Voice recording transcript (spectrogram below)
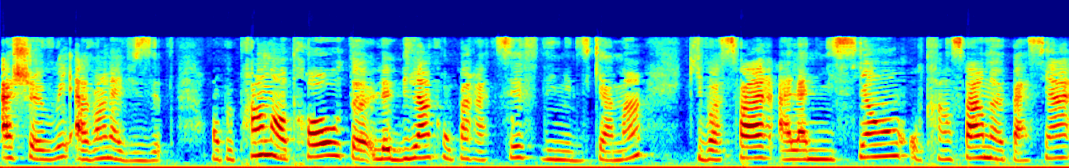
achever avant la visite. On peut prendre entre autres le bilan comparatif des médicaments qui va se faire à l'admission, au transfert d'un patient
